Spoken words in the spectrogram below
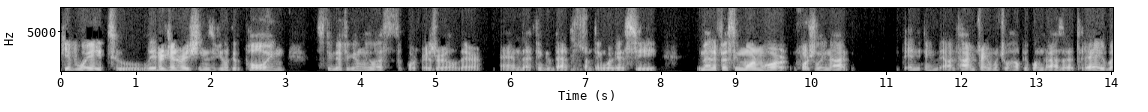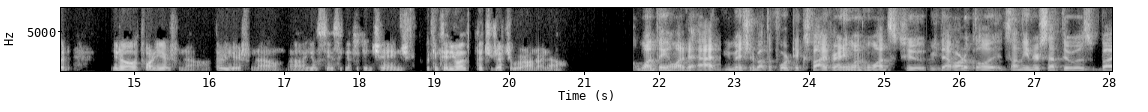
give way to later generations, if you look at the polling, significantly less support for Israel there. And I think that that's something we're going to see manifesting more and more. Unfortunately, not anything on time frame which will help people in Gaza today, but you know, 20 years from now, 30 years from now, uh, you'll see a significant change. We continue on the trajectory we're on right now. One thing I wanted to add, you mentioned about the Fort Dix 5. For anyone who wants to read that article, it's on The Intercept. It was by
